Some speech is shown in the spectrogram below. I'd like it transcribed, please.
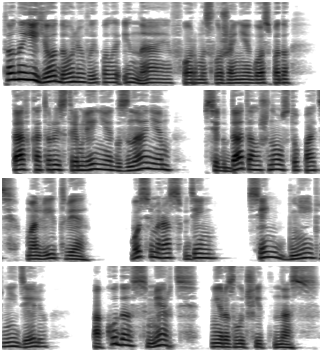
то на ее долю выпала иная форма служения Господу, та, в которой стремление к знаниям всегда должно уступать молитве. Восемь раз в день, семь дней в неделю, покуда смерть не разлучит нас.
